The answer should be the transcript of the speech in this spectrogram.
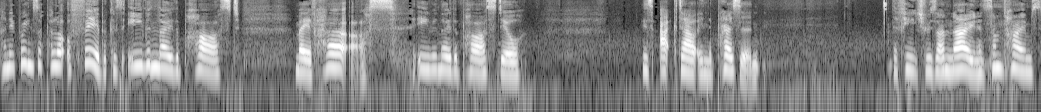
And it brings up a lot of fear because even though the past may have hurt us, even though the past still is act out in the present, the future is unknown, and sometimes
